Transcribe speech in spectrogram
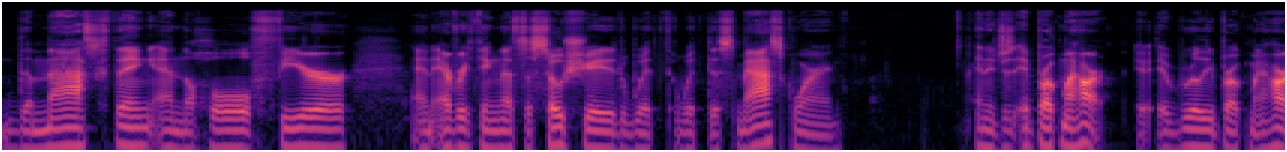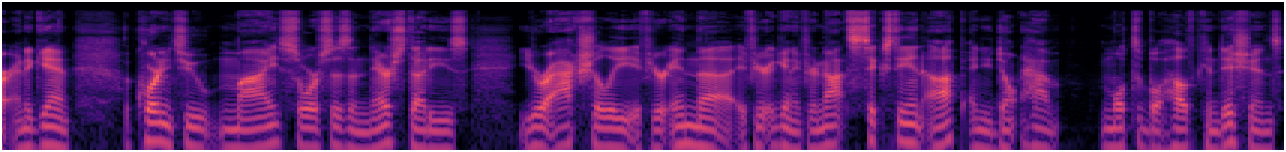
the mask thing and the whole fear and everything that's associated with, with this mask wearing. And it just it broke my heart. It, it really broke my heart. And again according to my sources and their studies you're actually if you're in the if you're again if you're not 60 and up and you don't have multiple health conditions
